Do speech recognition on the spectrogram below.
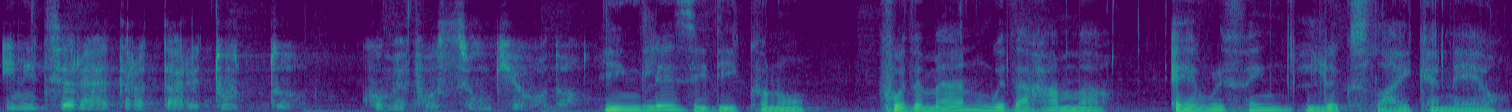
inizierei a trattare tutto come fosse un chiodo. Gli inglesi dicono For the man with a hammer, everything looks like a nail.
